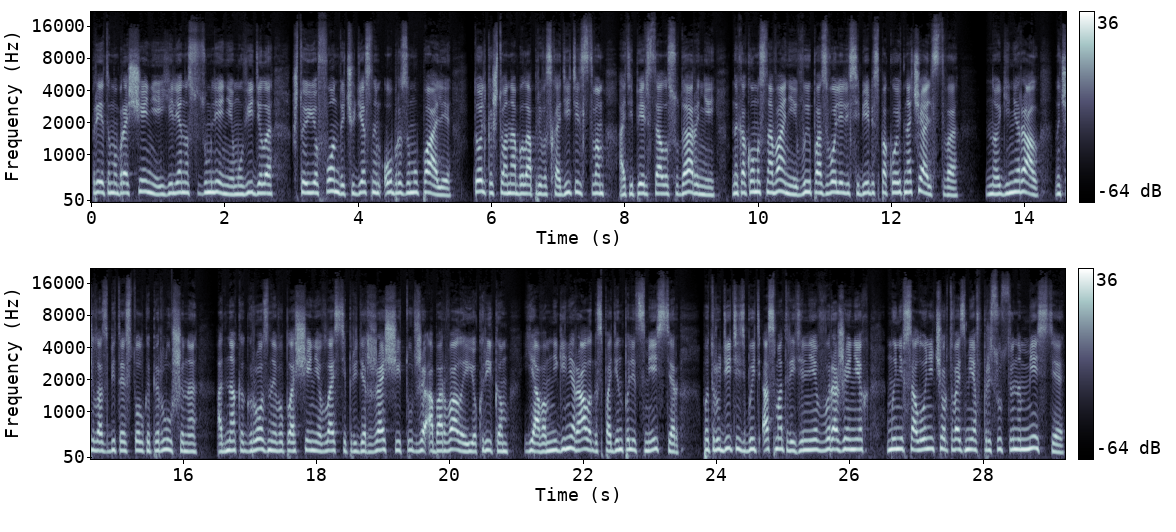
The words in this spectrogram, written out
При этом обращении Елена с изумлением увидела, что ее фонды чудесным образом упали. Только что она была превосходительством, а теперь стала сударыней. На каком основании вы позволили себе беспокоить начальство?» «Но генерал», — начала сбитая с толка Перлушина, однако грозное воплощение власти придержащей тут же оборвало ее криком «Я вам не генерал, а господин полицмейстер. Потрудитесь быть осмотрительнее в выражениях. Мы не в салоне, черт возьми, а в присутственном месте».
